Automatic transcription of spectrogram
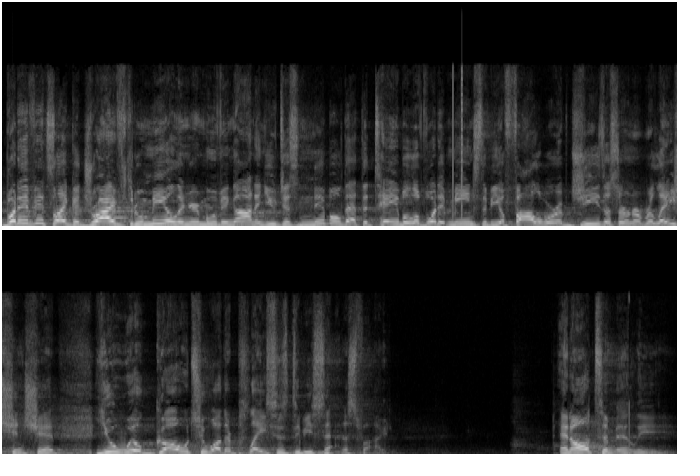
But if it's like a drive through meal and you're moving on and you just nibbled at the table of what it means to be a follower of Jesus or in a relationship, you will go to other places to be satisfied. And ultimately,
